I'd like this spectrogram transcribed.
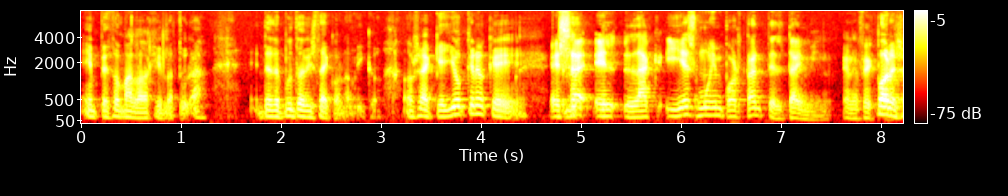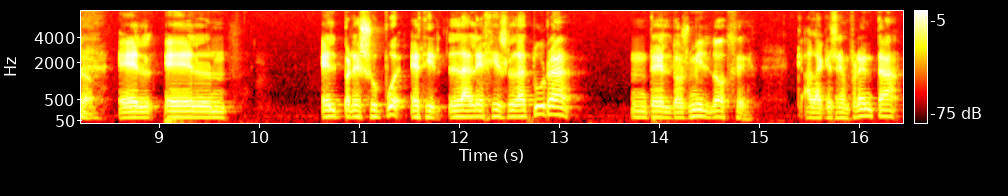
empezó mal la legislatura desde el punto de vista económico. O sea que yo creo que... Esa, el, y es muy importante el timing, en efecto. Por eso. El, el, el presupuesto, es decir, la legislatura del 2012 a la que se enfrenta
